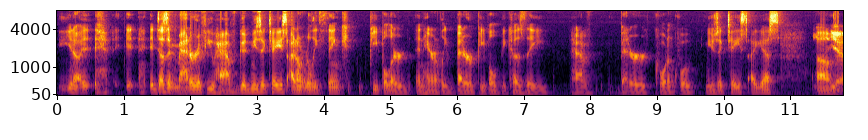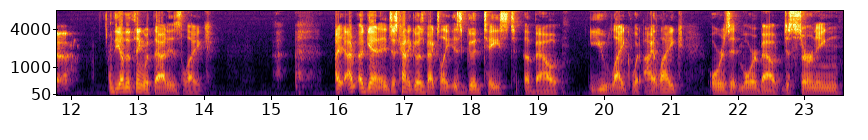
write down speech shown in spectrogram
you know, it, it it doesn't matter if you have good music taste. I don't really think people are inherently better people because they have better quote unquote music taste. I guess. Um, yeah. the other thing with that is like I, I again it just kind of goes back to like is good taste about you like what i like or is it more about discerning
